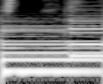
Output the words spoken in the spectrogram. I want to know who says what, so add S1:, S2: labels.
S1: Bye.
